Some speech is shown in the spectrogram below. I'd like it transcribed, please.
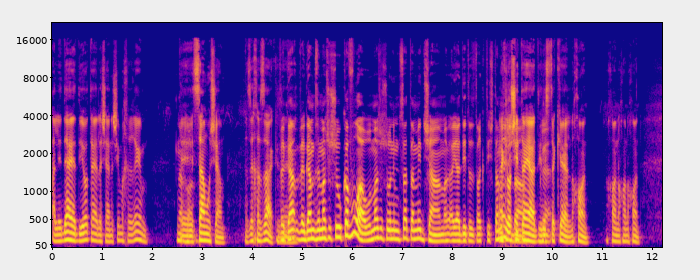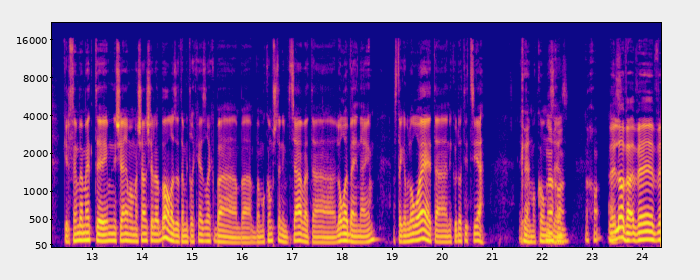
על ידי הידיעות האלה שאנשים אחרים נכון. אה, שמו שם. אז זה חזק. זה- וגם, וגם זה משהו שהוא קבוע, הוא משהו שהוא נמצא תמיד שם, הידית הזאת, רק תשתמש רק להושיט את היד, כן. להסתכל, נכון. נכון, נכון, נכון. כי לפעמים באמת, אה, אם נשאר עם המשל של הבור, אז אתה מתרכז רק ב, ב, במקום שאתה נמצא ואתה לא רואה בעיניים, אז אתה גם לא רואה את הנקודות יציאה. את כן, המקום הזה. נכון. נכון. אז- ולא, ו... ו, ו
